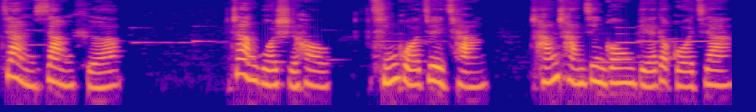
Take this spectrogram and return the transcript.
将相和。战国时候，秦国最强，常常进攻别的国家。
